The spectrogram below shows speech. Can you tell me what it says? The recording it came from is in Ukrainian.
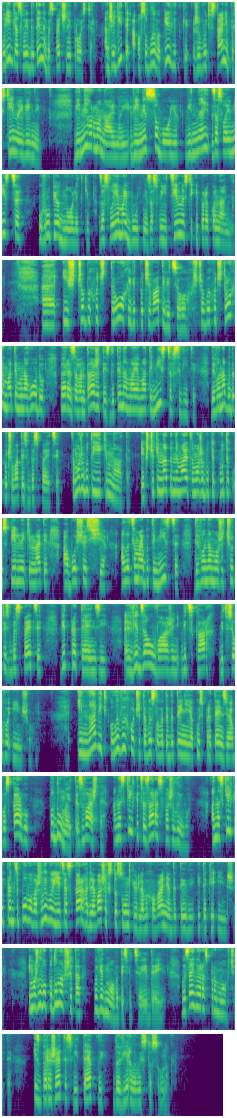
Створіть для своєї дитини безпечний простір, адже діти, а особливо підлітки, живуть в стані постійної війни. Війни гормональної, війни з собою, війни за своє місце у групі однолітків, за своє майбутнє, за свої цінності і переконання. Е, І щоб хоч трохи відпочивати від цього, щоб хоч трохи мати нагоду перезавантажитись, дитина має мати місце в світі, де вона буде почуватись в безпеці. Це може бути її кімната. Якщо кімнати немає, це може бути кутик у спільній кімнаті або щось ще. Але це має бути місце, де вона може чутись в безпеці від претензій, е, від зауважень, від скарг, від всього іншого. І навіть коли ви хочете висловити дитині якусь претензію або скаргу, подумайте, зважте, а наскільки це зараз важливо? А наскільки принципово важливою є ця скарга для ваших стосунків, для виховання дитини і таке інше. І, можливо, подумавши так, ви відмовитесь від цієї ідеї. Ви зайвий раз промовчите і збережете свій теплий, довірливий стосунок.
